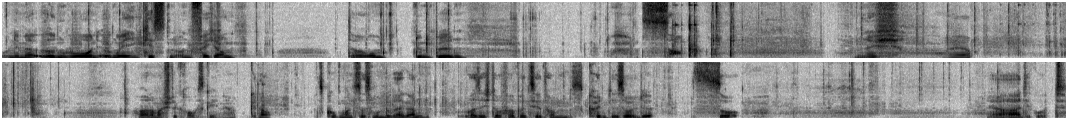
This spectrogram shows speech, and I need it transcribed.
und mehr irgendwo in irgendwelchen Kisten und Fächern darum dümpeln. So. Nicht. Ja. Warte mal ein Stück rausgehen. Ja, genau. Jetzt gucken wir uns das Wunderwerk an, was ich da fabriziert habe. Es könnte, sollte. So. Ja, die gut.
